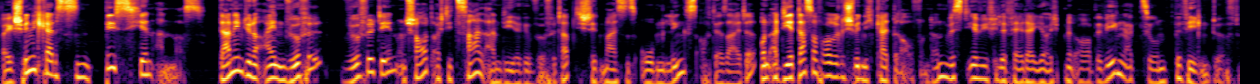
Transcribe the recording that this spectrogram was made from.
Bei Geschwindigkeit ist es ein bisschen anders. Da nehmt ihr nur einen Würfel würfelt den und schaut euch die Zahl an, die ihr gewürfelt habt. Die steht meistens oben links auf der Seite und addiert das auf eure Geschwindigkeit drauf. Und dann wisst ihr, wie viele Felder ihr euch mit eurer Bewegen-Aktion bewegen dürft.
